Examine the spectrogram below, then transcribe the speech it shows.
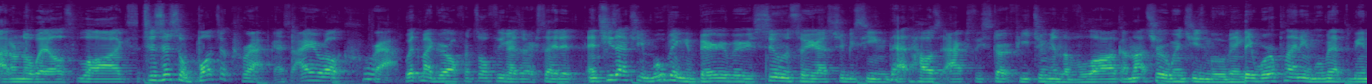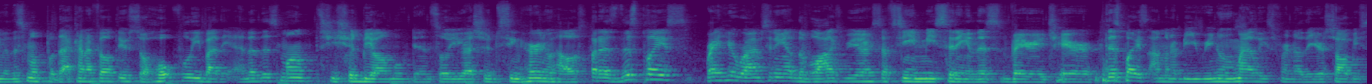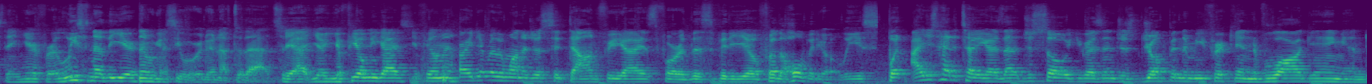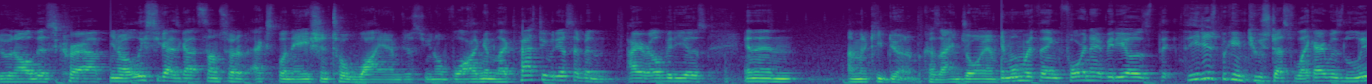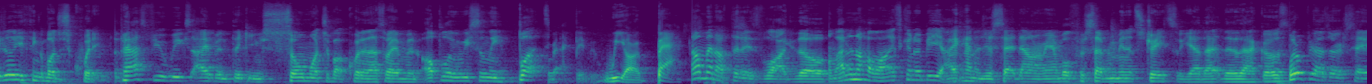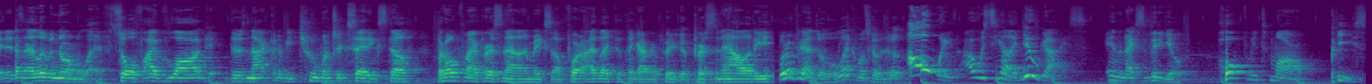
I don't know what else, vlogs. Just just a bunch of crap, guys. IRL crap with my girlfriend. So hopefully you guys are excited. And she's actually moving very, very soon. So you guys should be seeing that house actually start featuring in the vlog. I'm not sure when she's moving. They were planning on moving at the beginning of this month, but that kind of fell through. So hopefully by the end of this month, she should be all moved in. So you guys should be seeing her new house. But as this place right here where I'm sitting at the vlogs, you guys have seen me sitting in this very chair. This place, I'm gonna be renewing my lease for another year, so I'll be staying here for at least another year. Then we're gonna see what we're doing after that. So yeah, you, you feel me guys? You feel me? I didn't really wanna just sit down for you guys for this video, for the whole video at least. But I just had to tell you guys that just so you guys didn't just jump into me freaking vlogging and doing all this crap. You know, at least you guys got some sort of explanation to why I'm just, you know, vlogging. Like the past two videos have been IRL videos and then I'm gonna keep doing it because I enjoy them. And one more thing, Fortnite videos, they, they, just became too stressful. Like I was literally thinking about just quitting. The past few weeks, I've been thinking so much about quitting. That's why I haven't been uploading recently, but we're back, baby. We are back. Coming up today's vlog though, um, I don't know how long it's gonna be. I kind of just sat down and rambled for seven minutes straight, so yeah, that there that goes. But if you guys are excited, I live a normal life. So if I vlog, there's not gonna be too much exciting stuff, but hopefully my personality makes up for it. I'd like to think I have a pretty good personality. But if you guys do like, going on? Always, I will see all you guys in the next video. Hopefully tomorrow. Peace.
